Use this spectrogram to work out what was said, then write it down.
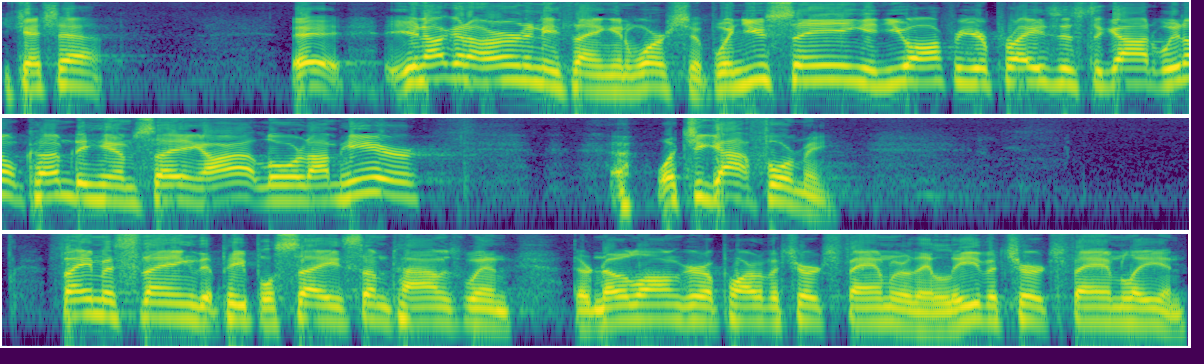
You catch that? Eh, you're not going to earn anything in worship. When you sing and you offer your praises to God, we don't come to Him saying, All right, Lord, I'm here. what you got for me? Famous thing that people say sometimes when they're no longer a part of a church family or they leave a church family and,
